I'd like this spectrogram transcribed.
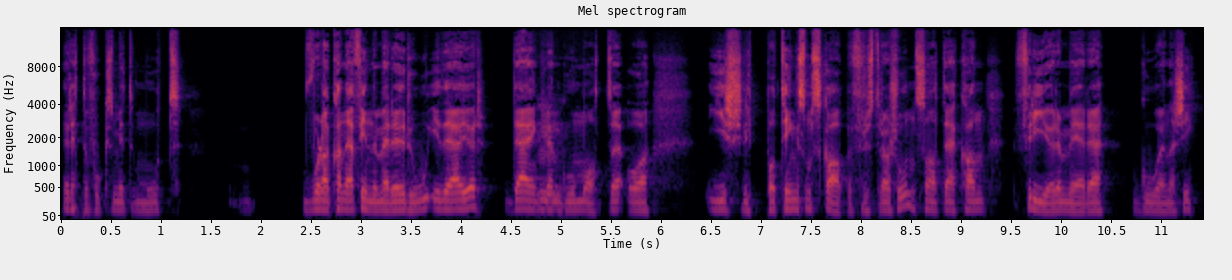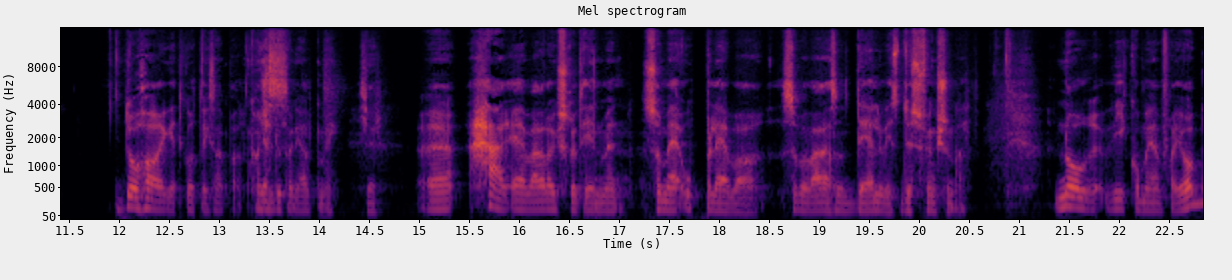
rette fokuset mitt mot hvordan kan jeg finne mer ro i det jeg gjør? Det er egentlig en mm. god måte å gi slipp på ting som skaper frustrasjon, sånn at jeg kan frigjøre mer god energi. Da har jeg et godt eksempel. Kanskje yes. du kan hjelpe meg. Kjør. Uh, her er hverdagsrutinen min, som jeg opplever som å være sånn delvis dysfunksjonell. Når vi kommer hjem fra jobb,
